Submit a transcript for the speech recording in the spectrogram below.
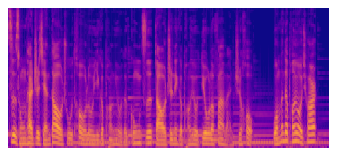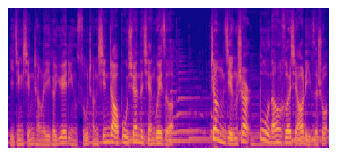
自从他之前到处透露一个朋友的工资导致那个朋友丢了饭碗之后，我们的朋友圈已经形成了一个约定俗成、心照不宣的潜规则：正经事儿不能和小李子说。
